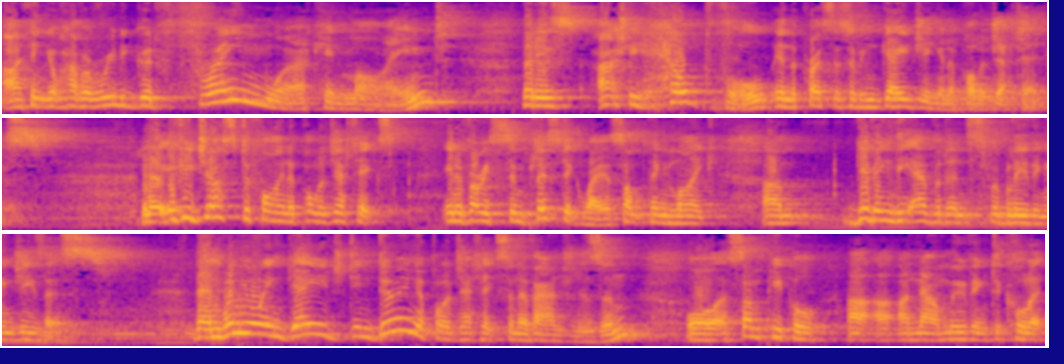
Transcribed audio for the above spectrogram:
I think you'll have a really good framework in mind that is actually helpful in the process of engaging in apologetics. You know, if you just define apologetics in a very simplistic way as something like um, giving the evidence for believing in Jesus, then when you're engaged in doing apologetics and evangelism, or as some people uh, are now moving to call it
